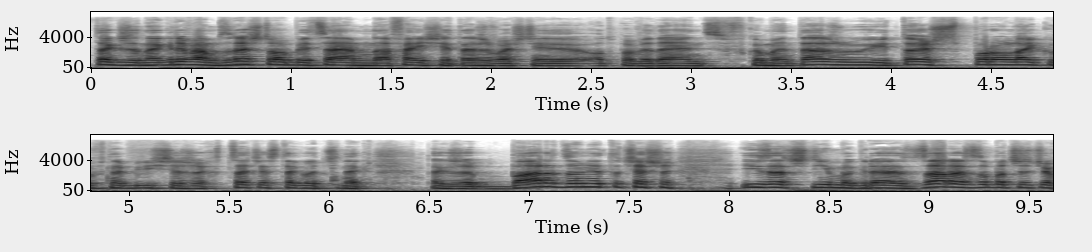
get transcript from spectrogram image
także nagrywam, zresztą obiecałem na fejsie też właśnie odpowiadając w komentarzu, komentarzu i też sporo lajków nabiliście, że chcecie z tego odcinek, także bardzo mnie to cieszy i zacznijmy grę. Zaraz zobaczycie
